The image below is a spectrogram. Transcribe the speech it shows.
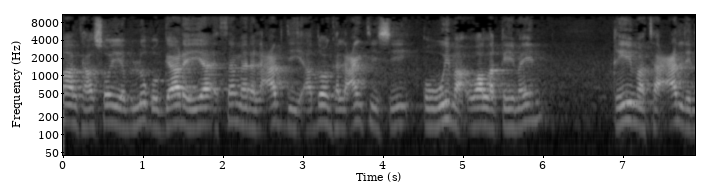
maalkaasoo yabluqu gaadhaya thamana alcabdi addoonka lacagtiisii quwima waa la qiimeyn. Qiimata cadlin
